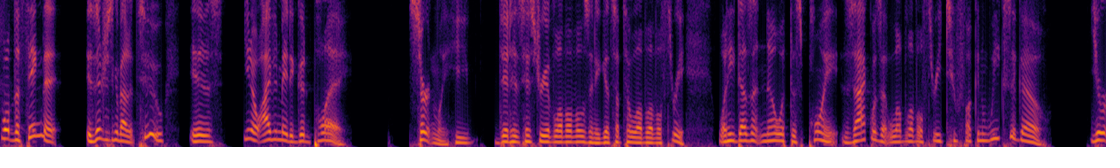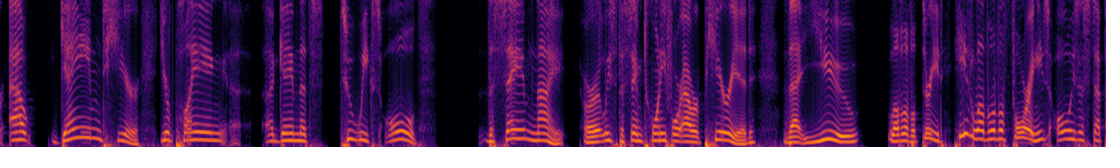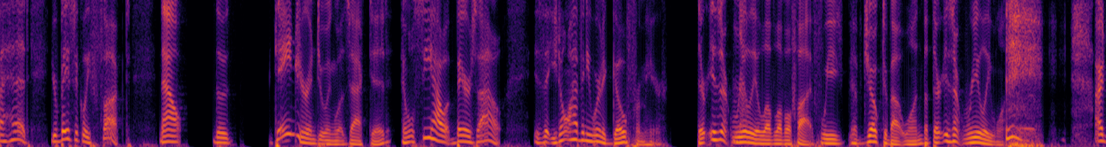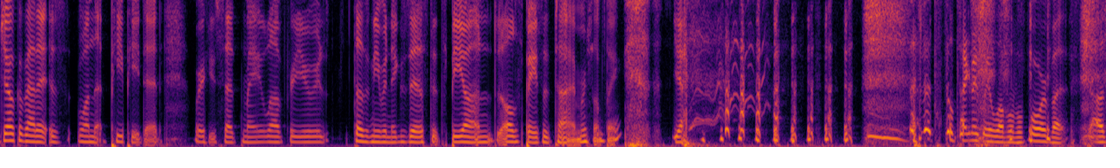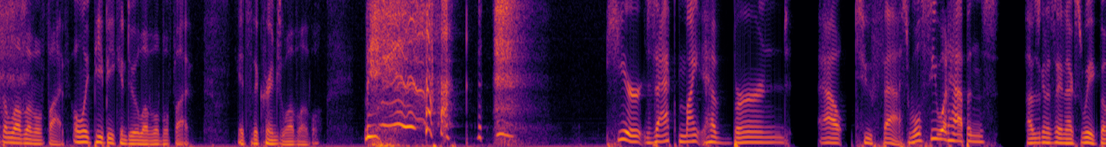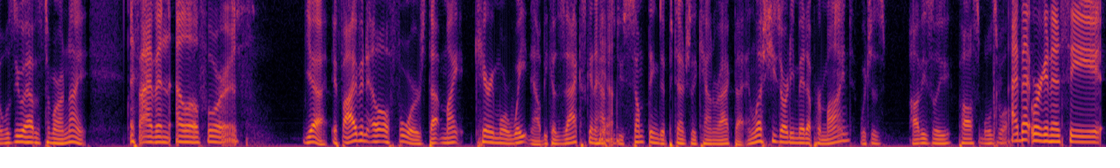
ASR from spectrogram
well, the thing that is interesting about it too is, you know, Ivan made a good play. Certainly, he did his history of love levels and he gets up to love level three. What he doesn't know at this point, Zac was at love level three two fucking weeks ago. You're out gamed here. You're playing a game that's two weeks old. The same night, or at least the same 24 hour period that you love level three, he's love level fouring. He's always a step ahead. You're basically fucked. Now, the danger in doing what Zac did, and we'll see how it bears out, is that you don't have anywhere to go from here. There isn't really a love level five. We have joked about one, but there isn't really one. Our joke about it is one that PP did, where he said, My love for you doesn't even exist. It's beyond all space and time or something. yeah. That's still technically a love level four, but that's a love level five. Only PP can do a love level five. It's the cringe love level. Here, Zac might have burned out too fast. We'll see what happens. I was going to say next week, but we'll see what happens tomorrow night. if Ivan LL4s. Yeah, if Ivan LL4s, that might carry more weight now because Zac's going to have Yeah. to do something to potentially counteract that, unless she's already made up her mind, which is obviously possible as well. I bet we're going to see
